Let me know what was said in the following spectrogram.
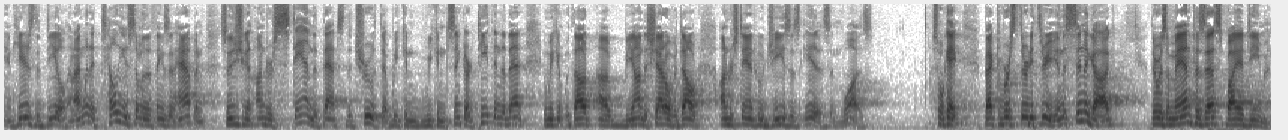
and here's the deal. And I'm going to tell you some of the things that happen so that you can understand that that's the truth, that we can, we can sink our teeth into that, and we can, without, uh, beyond a shadow of a doubt, understand who Jesus is and was. So, okay, back to verse 33. In the synagogue, there was a man possessed by a demon,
